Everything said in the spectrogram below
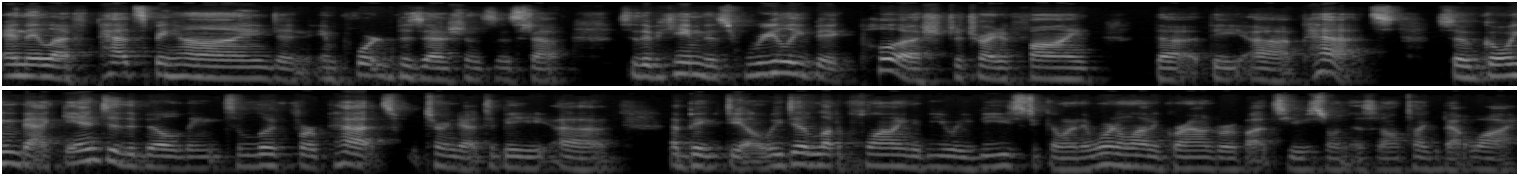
and they left pets behind and important possessions and stuff. So there became this really big push to try to find the the uh, pets. So going back into the building to look for pets turned out to be uh, a big deal. We did a lot of flying of UAVs to go in. There weren't a lot of ground robots used on this, and I'll talk about why.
